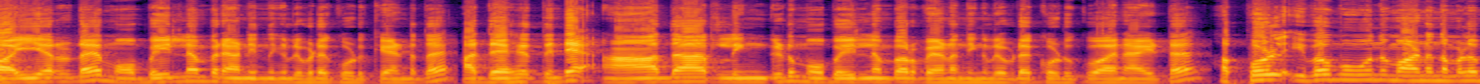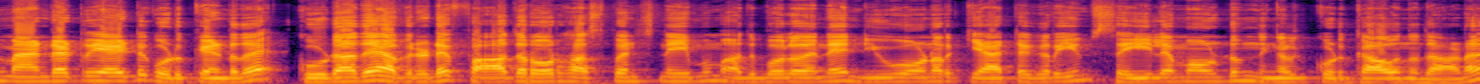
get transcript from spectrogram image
ബയ്യറുടെ മൊബൈൽ നമ്പർ ആണ് നിങ്ങൾ ഇവിടെ കൊടുക്കേണ്ടത്. അദ്ദേഹത്തിന്റെ ആധാർ ലിങ്ക്ഡ് മൊബൈൽ നമ്പർ വേണം നിങ്ങൾ ഇവിടെ കൊടുക്കുവാനായിട്ട്. അപ്പോൾ ഇവ മൂന്നുമാണ് നമ്മൾ മാൻഡേറ്ററി ആയിട്ട് കൊടുക്കേണ്ടത്. കൂടാതെ അവരുടെ ഫാദർ ഓർ ഹസ്ബൻഡ്സ് നെയിമും അതുപോലെ തന്നെ ന്യൂ ഓണർ കാറ്റഗറിയും സെയിൽ എമൗണ്ടും നിങ്ങൾക്ക് കൊടുക്കാവുന്നതാണ്.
